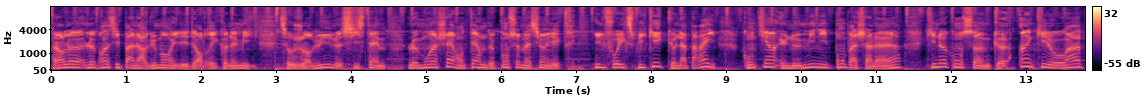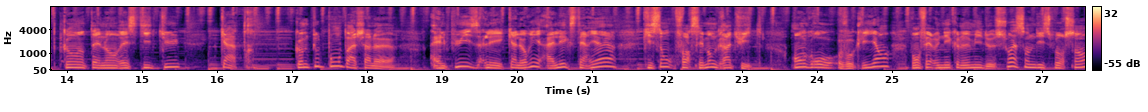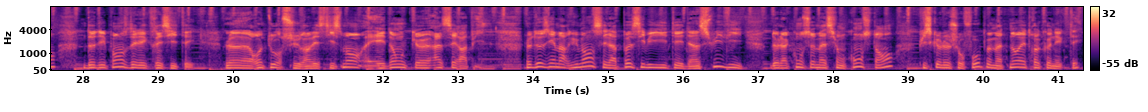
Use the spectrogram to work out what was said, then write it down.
Alors le, principal argument, il est d'ordre économique. C'est aujourd'hui le système le moins cher en termes de consommation électrique. Il faut expliquer que l'appareil contient une mini pompe à chaleur qui ne consomme que 1 kW quand elle en restitue 4. Comme toute pompe à chaleur, elle puise les calories à l'extérieur qui sont forcément gratuites. En gros, vos clients vont faire une économie de 70% de dépenses d'électricité. Le retour sur investissement est donc euh, assez rapide. Le deuxième argument, c'est la possibilité d'un suivi de la consommation constant puisque le chauffe-eau peut maintenant être connecté.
